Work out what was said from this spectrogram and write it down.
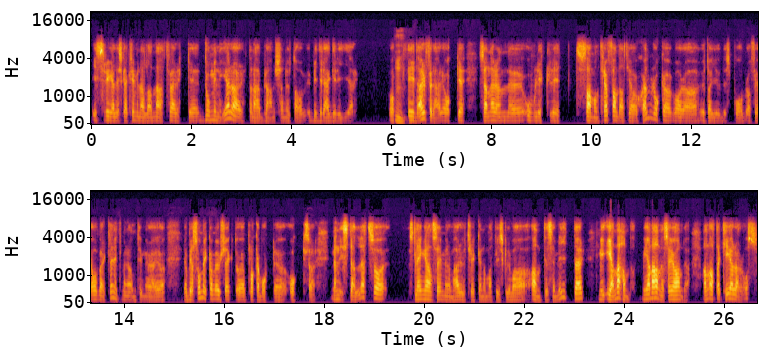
israeliska kriminella nätverk eh, dominerar den här branschen av bedrägerier. Och mm. det är därför det är. Och eh, sen är det en olyckligt sammanträffande att jag själv råkar vara utav judisk påbrå, för jag har verkligen inte med någonting med det här. Jag, jag ber så mycket om ursäkt och jag plockar bort det och så här. Men istället så slänger han sig med de här uttrycken om att vi skulle vara antisemiter med ena handen. Med ena handen säger han det. Han attackerar oss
